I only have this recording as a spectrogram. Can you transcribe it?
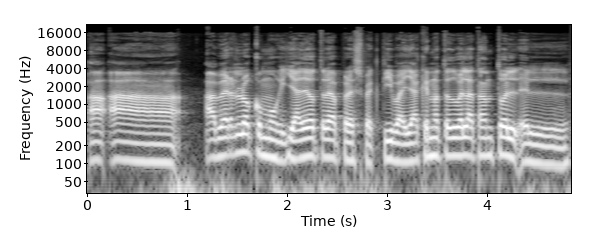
a, a a verlo como ya de otra perspectiva, ya que no te duela tanto el, el,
